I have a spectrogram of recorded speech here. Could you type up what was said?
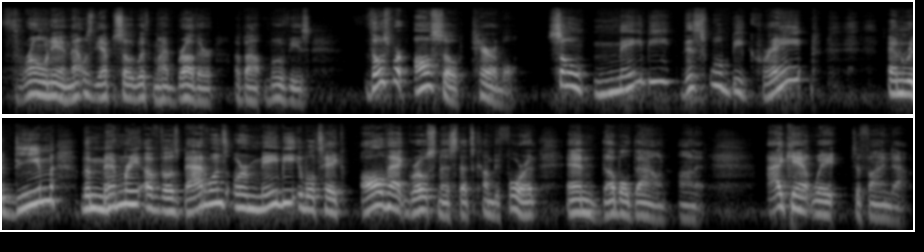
thrown in. That was the episode with my brother about movies. Those were also terrible. So maybe this will be great and redeem the memory of those bad ones, or maybe it will take all that grossness that's come before it and double down on it. I can't wait to find out.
